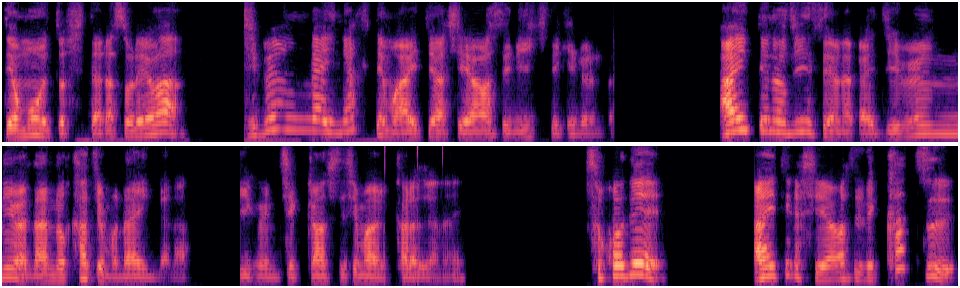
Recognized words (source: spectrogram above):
て思うとしたら、それは自分がいなくても相手は幸せに生きていけるんだ。相手の人生の中で自分には何の価値もないんだなっていうふうに実感してしまうからじゃない？そこで相手が幸せで、かつ、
